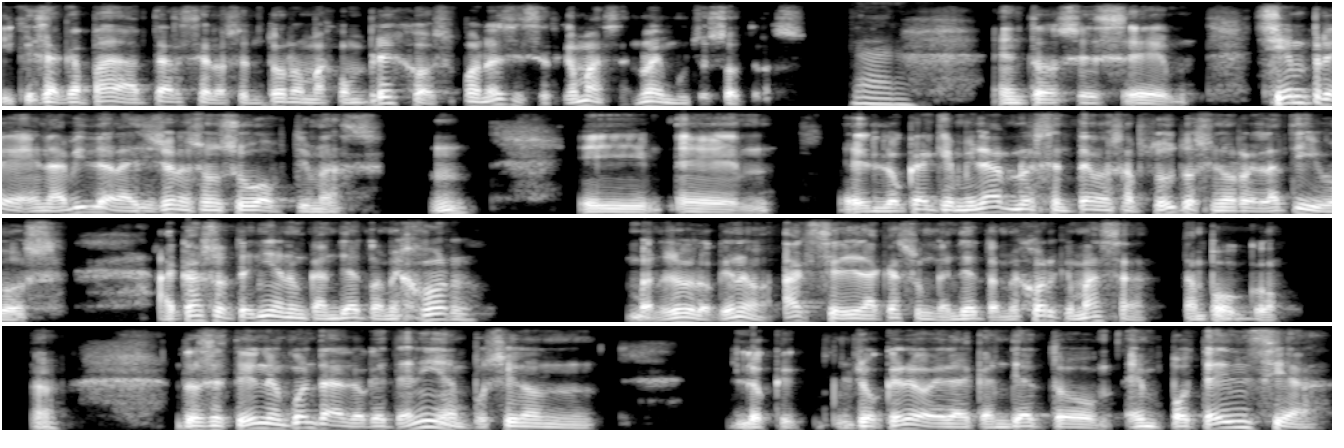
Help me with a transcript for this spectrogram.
Y que sea capaz de adaptarse a los entornos más complejos, bueno, ese es Sergio Massa, no hay muchos otros. Claro. Entonces, eh, siempre en la vida las decisiones son subóptimas. Y eh, eh, lo que hay que mirar no es en términos absolutos, sino relativos. ¿Acaso tenían un candidato mejor? Bueno, yo creo que no. ¿Axel era acaso un candidato mejor que Massa? Tampoco. Entonces, teniendo en cuenta lo que tenían, pusieron lo que yo creo era el candidato en potencia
